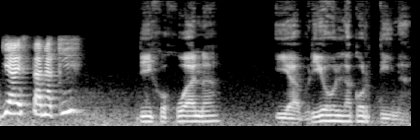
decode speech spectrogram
¿Ya están aquí? Dijo Juana y abrió la cortina.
